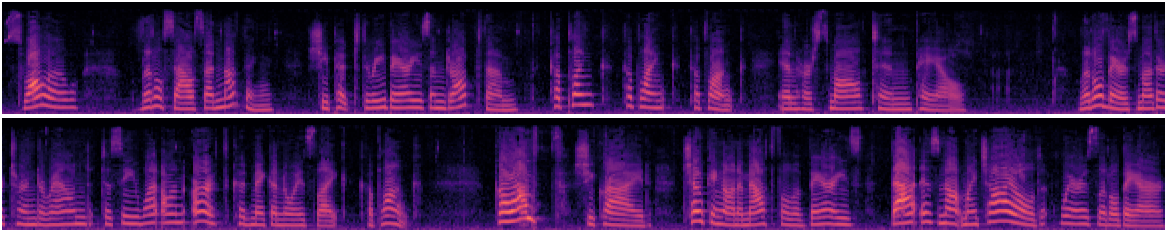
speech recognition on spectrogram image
swallow. Little Sal said nothing. She picked three berries and dropped them, kaplunk, kaplank, kaplunk, in her small tin pail. Little Bear's mother turned around to see what on earth could make a noise like kaplunk. Go-umph! she cried, choking on a mouthful of berries. That is not my child. Where is Little Bear?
